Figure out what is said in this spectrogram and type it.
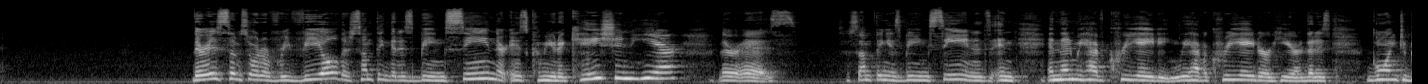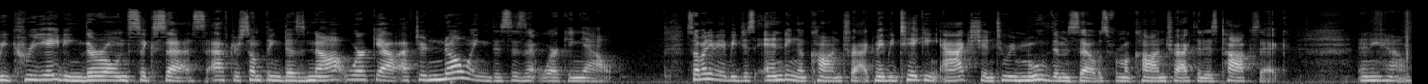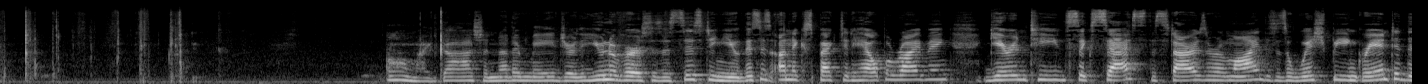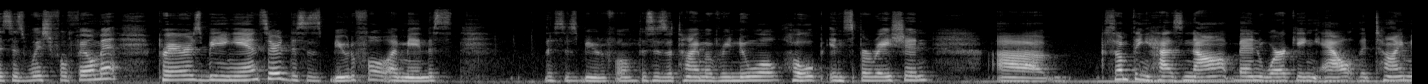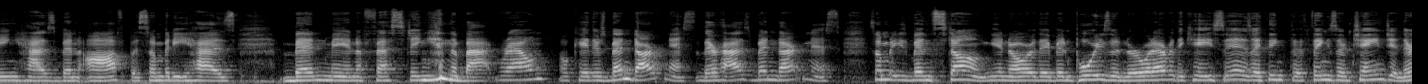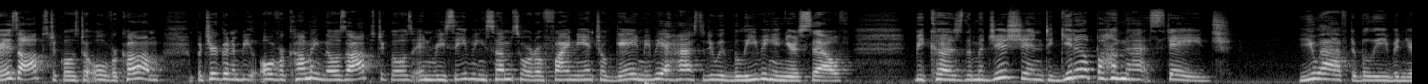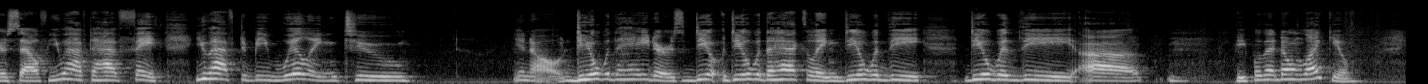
There is some sort of reveal. There's something that is being seen. There is communication here. There is. So something is being seen. And, and, and then we have creating. We have a creator here that is going to be creating their own success after something does not work out, after knowing this isn't working out. Somebody may be just ending a contract, maybe taking action to remove themselves from a contract that is toxic. Anyhow. Oh my gosh, another major. The universe is assisting you. This is unexpected help arriving, guaranteed success. The stars are aligned. This is a wish being granted. This is wish fulfillment. Prayers being answered. This is beautiful. I mean, this this is beautiful. This is a time of renewal, hope, inspiration. Uh, something has not been working out. The timing has been off, but somebody has been manifesting in the background. Okay, there's been darkness. There has been darkness. Somebody's been stung, you know, or they've been poisoned or whatever the case is. I think that things are changing. There is obstacles to overcome, but you're going to be overcoming those obstacles and receiving some sort of financial gain. Maybe it has to do with believing in yourself because the magician to get up on that stage you have to believe in yourself. You have to have faith. You have to be willing to you know deal with the haters deal deal with the heckling deal with the deal with the uh, people that don't like you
